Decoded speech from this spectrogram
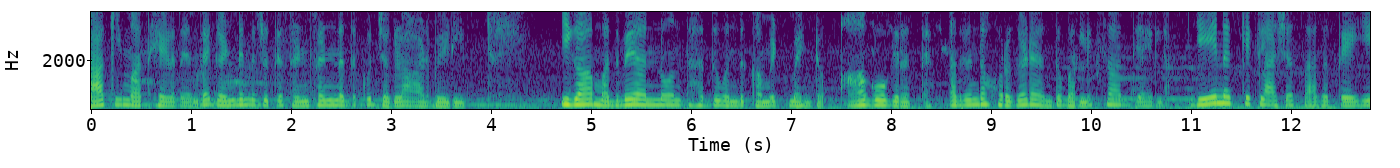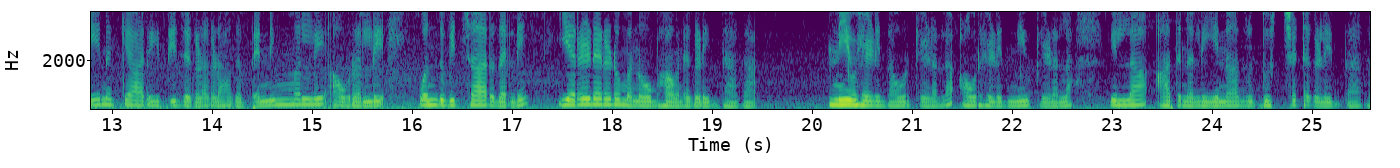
ಯಾಕೆ ಈ ಮಾತು ಹೇಳಿದೆ ಅಂದರೆ ಗಂಡನ ಜೊತೆ ಸಣ್ಣ ಸಣ್ಣದಕ್ಕೂ ಜಗಳ ಆಡಬೇಡಿ. ಈಗ ಮದುವೆ ಅನ್ನೋವಂತಹದ್ದು ಒಂದು ಕಮಿಟ್ಮೆಂಟು ಆಗೋಗಿರುತ್ತೆ. ಅದರಿಂದ ಹೊರಗಡೆ ಅಂತೂ ಬರ್ಲಿಕ್ಕೆ ಸಾಧ್ಯ ಇಲ್ಲ. ಏನಕ್ಕೆ ಕ್ಲಾಶಸ್ ಆಗುತ್ತೆ, ಏನಕ್ಕೆ ಆ ರೀತಿ ಜಗಳಗಳಾಗುತ್ತೆ, ನಿಮ್ಮಲ್ಲಿ ಅವರಲ್ಲಿ ಒಂದು ವಿಚಾರದಲ್ಲಿ ಎರಡೆರಡು ಮನೋಭಾವನೆಗಳಿದ್ದಾಗ ನೀವು ಹೇಳಿದ್ದು ಅವ್ರು ಕೇಳಲ್ಲ, ಅವ್ರು ಹೇಳಿದ್ದು ನೀವು ಕೇಳಲ್ಲ, ಇಲ್ಲ ಆತನಲ್ಲಿ ಏನಾದರೂ ದುಶ್ಚಟಗಳಿದ್ದಾಗ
